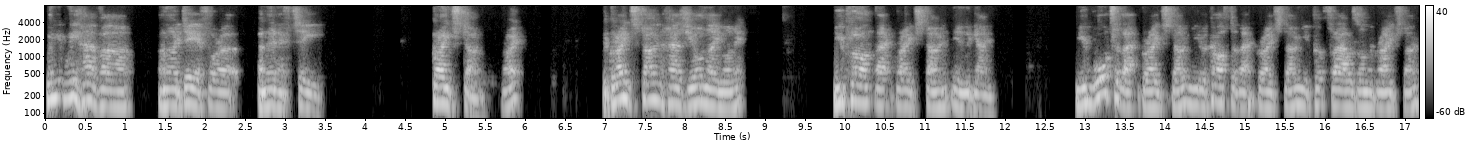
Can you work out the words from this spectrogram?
we, we have uh, an idea for a, an NFT gravestone, right? The gravestone has your name on it. You plant that gravestone in the game. You water that gravestone, you look after that gravestone, you put flowers on the gravestone.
